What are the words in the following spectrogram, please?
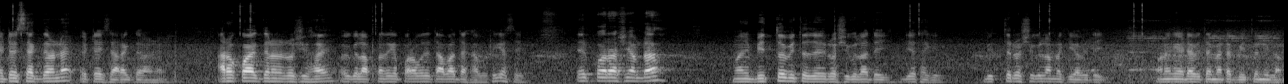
এটা হচ্ছে এক ধরনের, এটা হচ্ছে আরেক ধরনের। আরও কয়েক ধরনের রশি হয়, ওইগুলো আপনাদেরকে পরবর্তীতে আবার দেখাবো, ঠিক আছে? এরপর আসি আমরা মানে বৃত্ত বৃত্ত যে রশিগুলো দেই, দিয়ে থাকি। বৃত্তের রশিগুলো আমরা কীভাবে দিই? অনেকে এটা ভিতরে আমি একটা বৃত্ত নিলাম।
